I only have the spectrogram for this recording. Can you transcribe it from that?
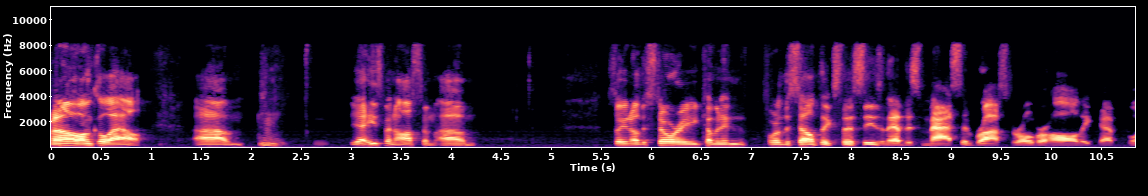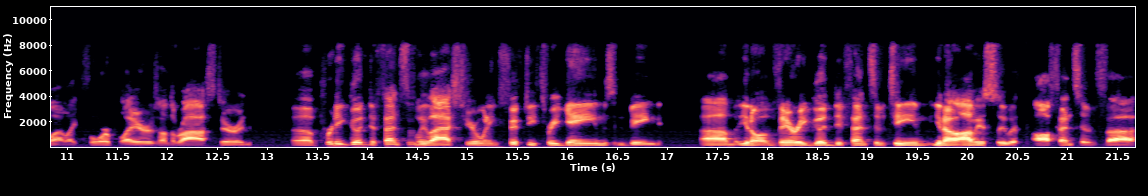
Oh, Uncle Al. Um, yeah, he's been awesome. Um, so you know the story coming in for the Celtics this season, they had this massive roster overhaul. They kept what, like four players on the roster, and uh, pretty good defensively last year, winning 53 games and being, um, you know, a very good defensive team. You know, obviously with offensive uh,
